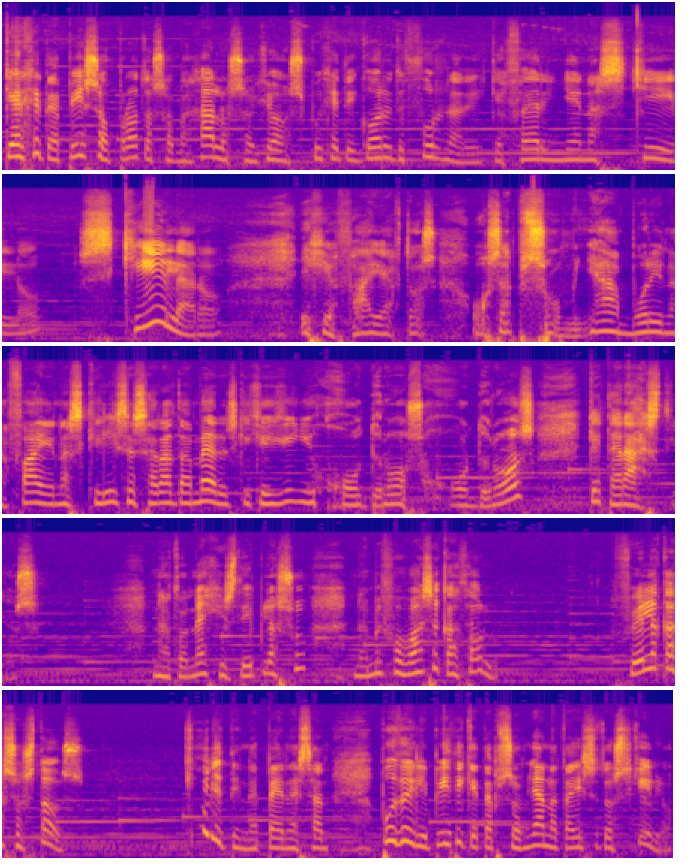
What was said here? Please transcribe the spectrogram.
και έρχεται πίσω ο πρώτος ο μεγάλος ο γιος που είχε την κόρη του φούρναρη και φέρνει ένα σκύλο. Σκύλαρο! Είχε φάει αυτός όσα ψωμιά μπορεί να φάει ένα σκυλί σε 40 μέρες και είχε γίνει χοντρός, χοντρός και τεράστιος. Να τον έχεις δίπλα σου να μην φοβάσαι καθόλου. Φύλακα σωστός. Και όλοι την επένεσαν που δεν λυπήθηκε τα ψωμιά να ταΐσει το σκύλο.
